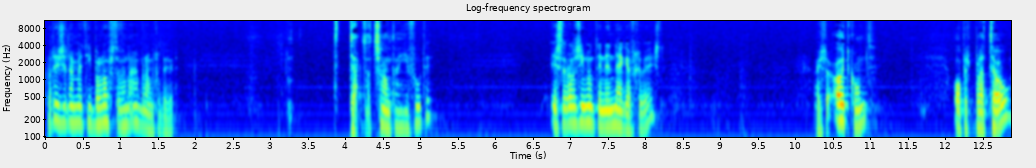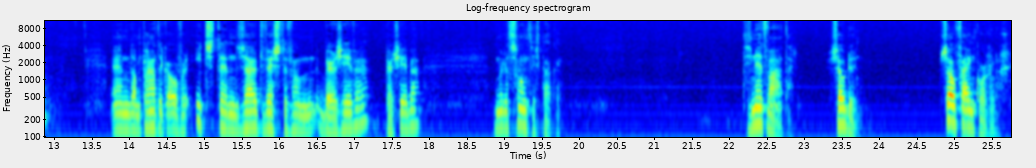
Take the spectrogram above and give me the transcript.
Wat is er dan met die belofte van Abraham gebeurd? Dat, dat zand aan je voeten? Is er wel eens iemand in de Negev geweest? Als je er ooit komt, op het plateau, en dan praat ik over iets ten zuidwesten van Beersheba, Beersheba moet je dat zand eens pakken. Het is net water, zo dun, zo fijnkorrelig.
